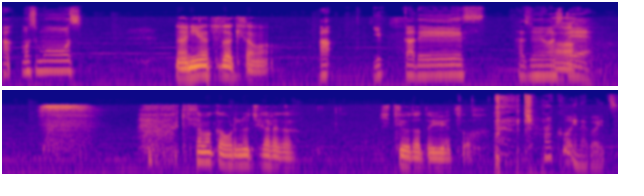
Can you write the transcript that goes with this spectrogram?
あ、もしもーし。何やつだ貴様。ゆっかでーす。はじめまして。貴様か俺の力が必要だというやつを。キャラ濃いな、こいつ。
